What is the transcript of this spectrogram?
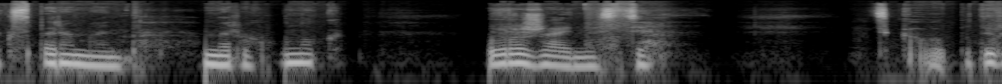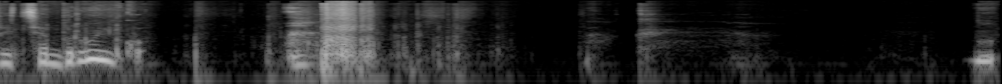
експеримент на рахунок врожайності. Цікаво подивитися бруньку. Так. Ну,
